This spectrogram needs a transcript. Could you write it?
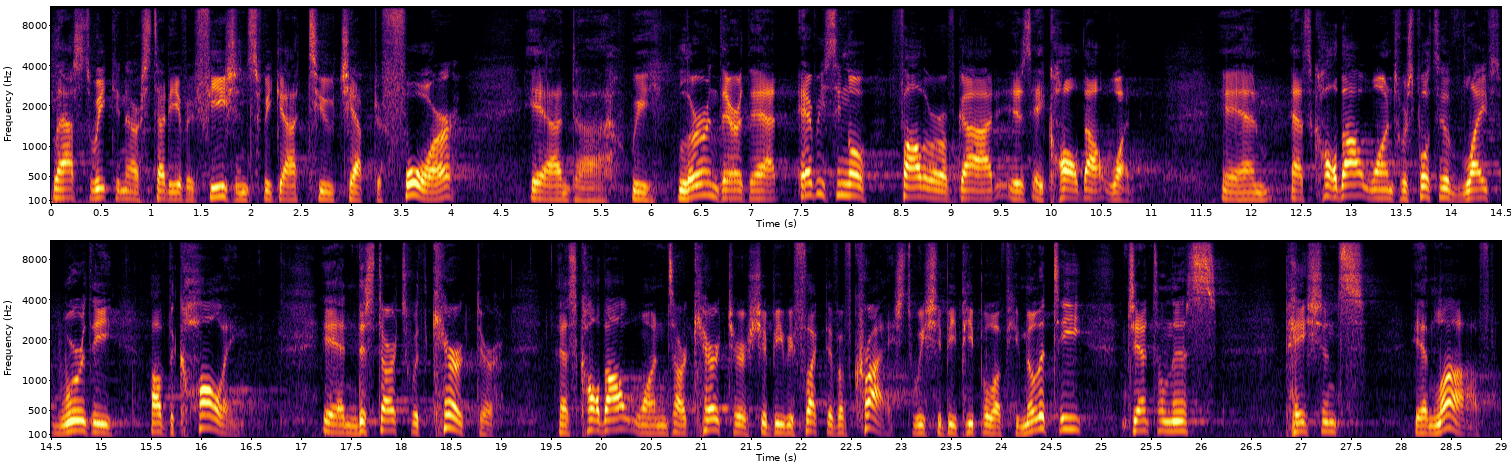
Last week in our study of Ephesians, we got to chapter 4, and uh, we learned there that every single follower of God is a called out one. And as called out ones, we're supposed to live lives worthy of the calling. And this starts with character. As called out ones, our character should be reflective of Christ. We should be people of humility, gentleness, patience, and love.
